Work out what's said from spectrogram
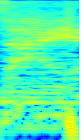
science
